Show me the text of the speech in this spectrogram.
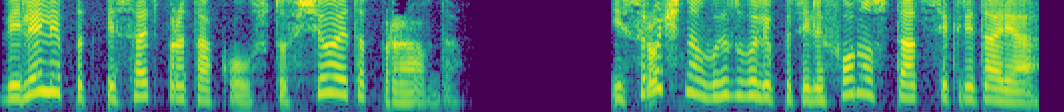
велели подписать протокол, что все это правда. И срочно вызвали по телефону статс-секретаря,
